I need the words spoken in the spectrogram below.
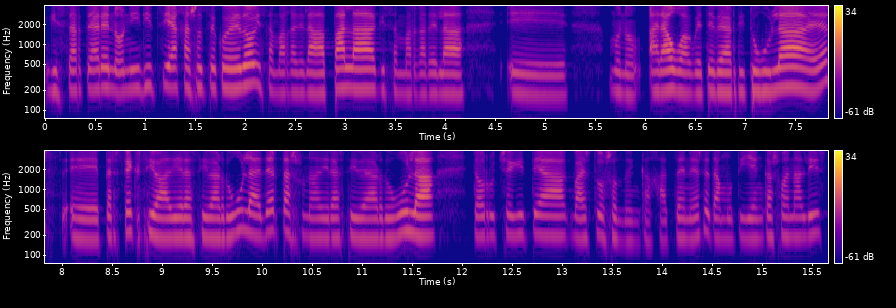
gizartearen oniritzia jasotzeko edo, izan bargarela apalak, izan bargarela, e, bueno, arauak bete behar ditugula, ez? E, perfekzioa adierazi behar dugula, edertasuna adierazi behar dugula, eta hor egiteak, ba, ez du oso ondo enkajatzen, ez? Eta mutilen kasuan aldiz,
